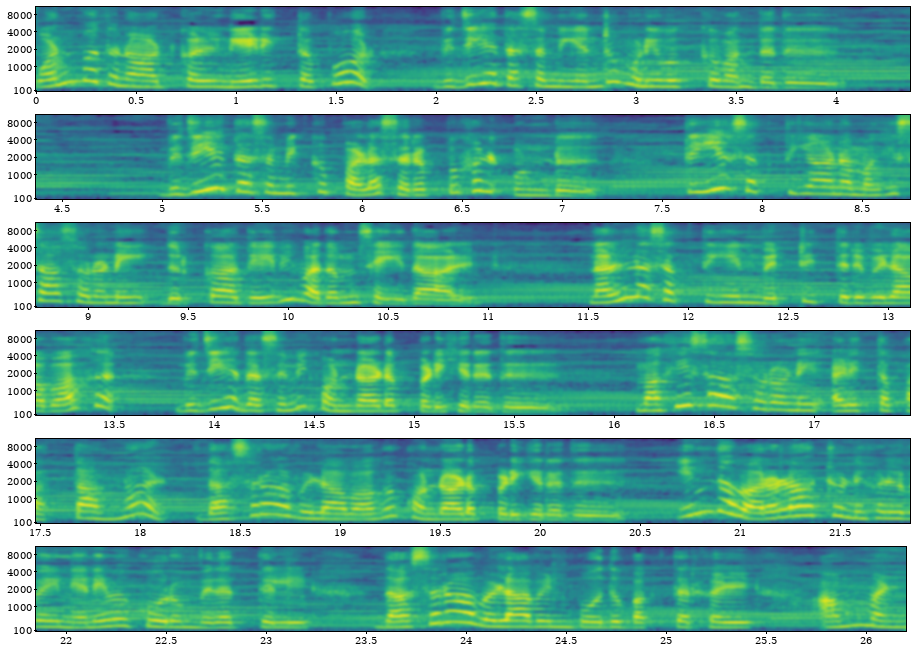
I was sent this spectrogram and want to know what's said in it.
ஒன்பது நாட்கள் நீடித்த போர் விஜயதசமி என்று முடிவுக்கு வந்தது. விஜயதசமிக்கு பல சிறப்புகள் உண்டு. தீய சக்தியான மகிஷாசுரனை துர்காதேவி வதம் செய்தாள். நல்ல சக்தியின் வெற்றி திருவிழாவாக விஜயதசமி கொண்டாடப்படுகிறது. மகிஷாசுரனை அளித்த பத்தாம் நாள் தசரா விழாவாக கொண்டாடப்படுகிறது. இந்த வரலாற்று நிகழ்வை நினைவு கூறும் விதத்தில் தசரா விழாவின் போது பக்தர்கள் அம்மன்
